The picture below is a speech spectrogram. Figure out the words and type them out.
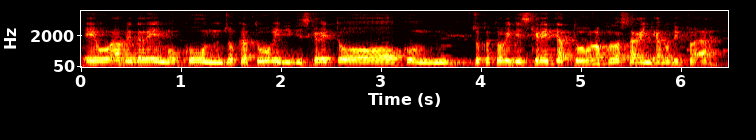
e ora vedremo con giocatori, di discreto, con giocatori discreti attorno cosa sarà in grado di fare.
